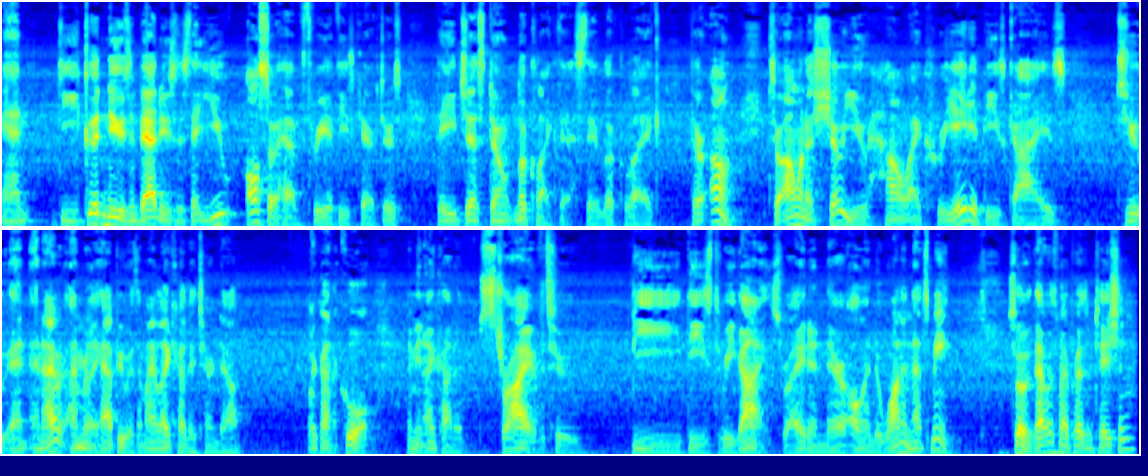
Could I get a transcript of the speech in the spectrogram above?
And the good news and bad news is that you also have three of these characters. They just don't look like this. They look like their own. So I want to show you how I created these guys to, and, and I, I'm really happy with them. I like how they turned out. They're kind of cool. I mean, I kind of strive to be these three guys, right? And they're all into one, and that's me. So that was my presentation,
